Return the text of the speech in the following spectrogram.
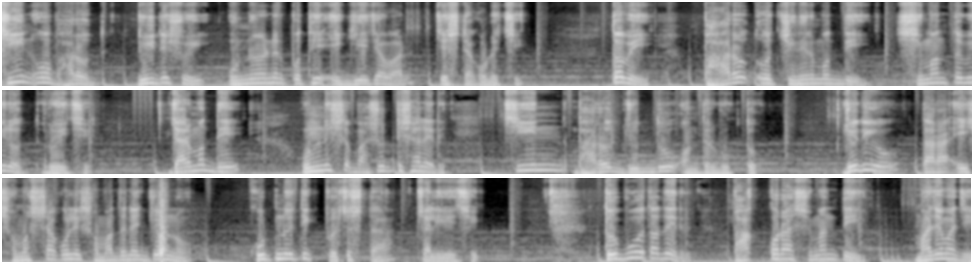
চীন ও ভারত দুই দেশই উন্নয়নের পথে এগিয়ে যাওয়ার চেষ্টা করেছে। তবে ভারত ও চীনের মধ্যে সীমান্ত বিরোধ রয়েছে, যার মধ্যে উনিশশো বাষট্টি সালের চীন ভারত যুদ্ধ অন্তর্ভুক্ত। যদিও তারা এই সমস্যাগুলি সমাধানের জন্য কূটনৈতিক প্রচেষ্টা চালিয়েছে, তবুও তাদের ভাগ করা সীমান্তেই মাঝে মাঝে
